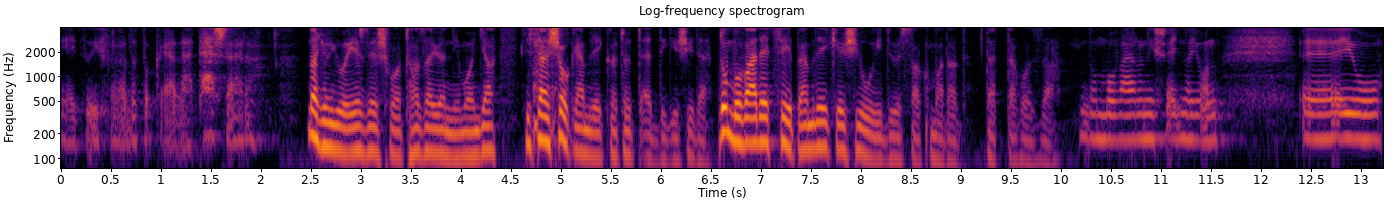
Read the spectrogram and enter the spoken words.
jegyzői feladatok ellátására. Nagyon jó érzés volt hazajönni, mondja, hiszen sok emlék kötött eddig is ide. Dombovár egy szép emlék és jó időszak marad, tette hozzá. Dombováron is egy nagyon jó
